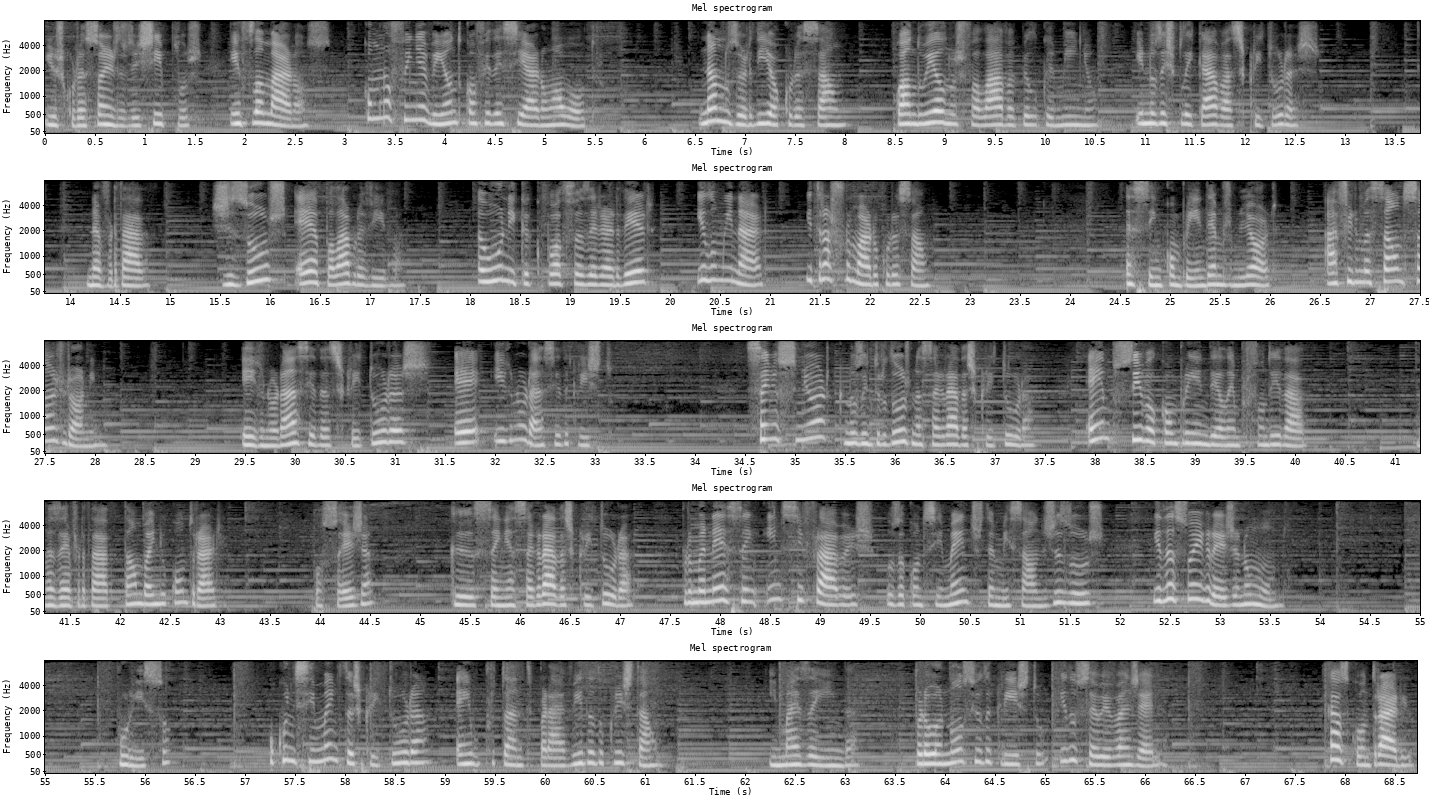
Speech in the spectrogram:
E os corações dos discípulos inflamaram-se, como no fim haviam de confidenciar um ao outro. Não nos ardia o coração quando ele nos falava pelo caminho e nos explicava as Escrituras? Na verdade, Jesus é a palavra viva, a única que pode fazer arder, iluminar e transformar o coração. Assim compreendemos melhor a afirmação de São Jerónimo: A ignorância das Escrituras é ignorância de Cristo. Sem o Senhor que nos introduz na Sagrada Escritura, é impossível compreendê-la em profundidade. Mas é verdade também o contrário. Ou seja, que sem a Sagrada Escritura permanecem indecifráveis os acontecimentos da missão de Jesus e da sua Igreja no mundo. Por isso, o conhecimento da Escritura é importante para a vida do cristão e, mais ainda, para o anúncio de Cristo e do seu Evangelho. Caso contrário,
